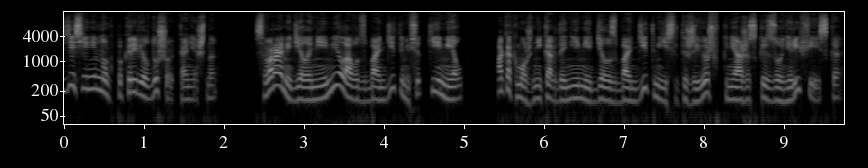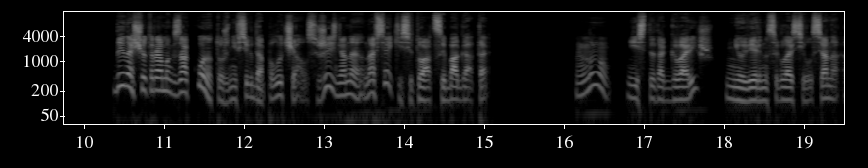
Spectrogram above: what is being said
Здесь я немного покривил душой, конечно. С ворами дела не имел, а вот с бандитами все-таки имел. А как можно никогда не иметь дела с бандитами, если ты живешь в княжеской зоне Рифейска? Да и насчет рамок закона тоже не всегда получалось. Жизнь, она на всякие ситуации богата. Ну, если ты так говоришь, неуверенно согласилась она.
